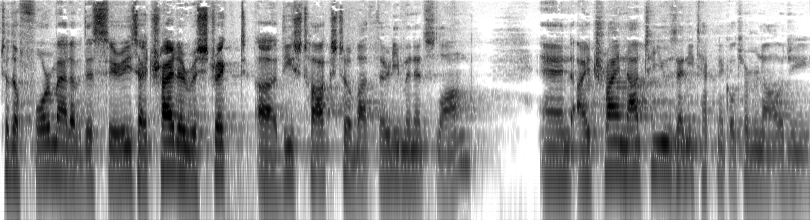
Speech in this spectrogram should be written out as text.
to the format of this series. I try to restrict uh, these talks to about 30 minutes long, and I try not to use any technical terminology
